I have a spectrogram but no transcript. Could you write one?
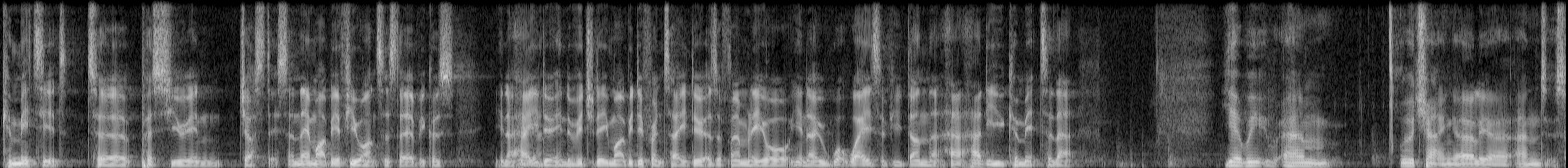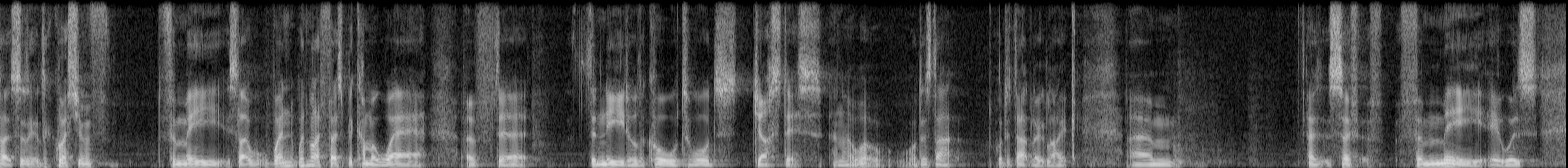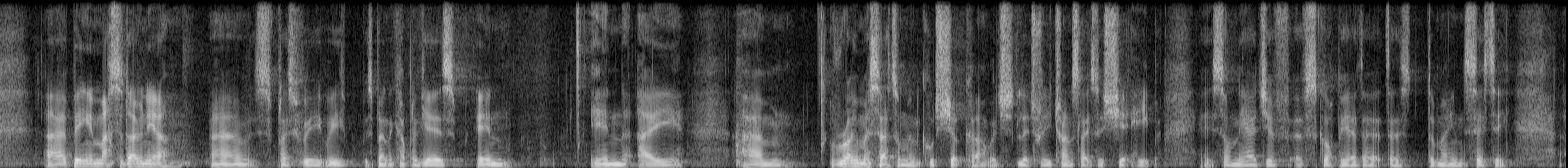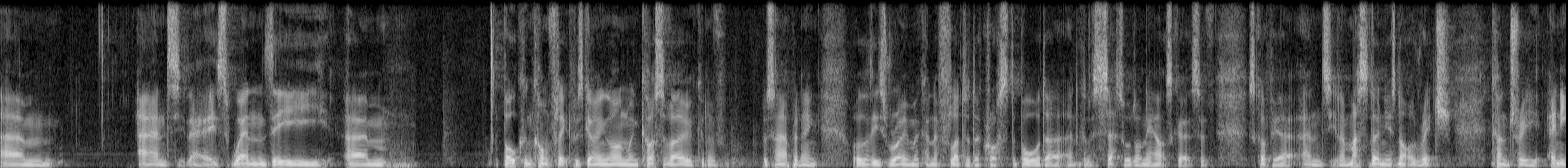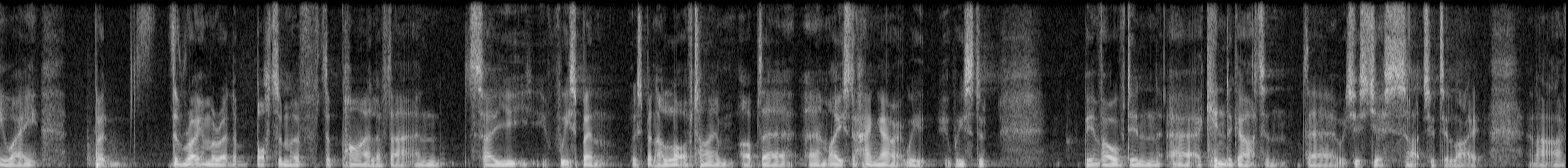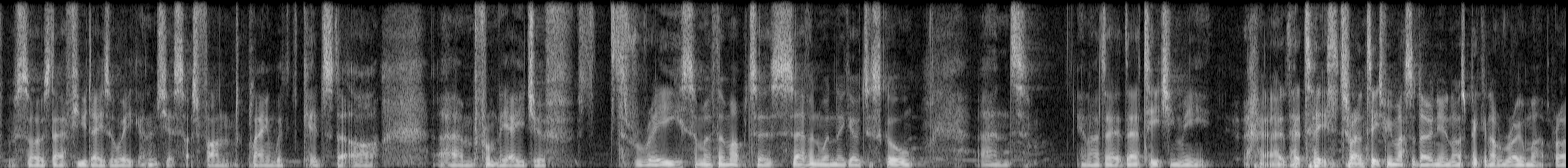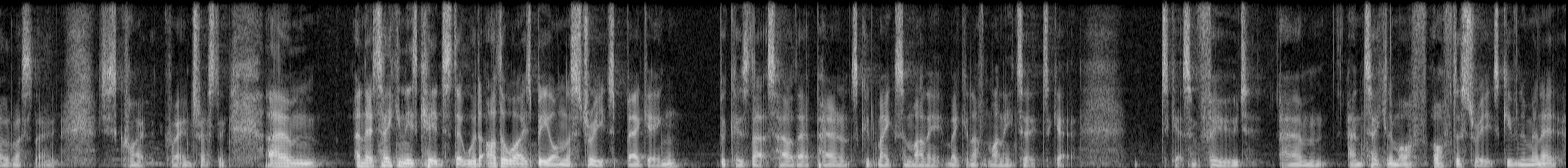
committed to pursuing justice? And there might be a few answers there because you know how you do it individually might be different to how you do it as a family, or you know what ways have you done that? How, how do you commit to that? Yeah, we um, we were chatting earlier, and so, so the, the question f- for me is like when when did I first become aware of the the need or the call towards justice, and what what does that what did that look like? Um, uh, so f- for me, it was uh, being in Macedonia. Um, it's a place we, we spent a couple of years in in a um, Roma settlement called Shutka, which literally translates as shit heap. It's on the edge of, of Skopje, the, the, the main city. Um, and it's when the um, Balkan conflict was going on, when Kosovo kind of was happening, all of these Roma kind of flooded across the border and kind of settled on the outskirts of Skopje. And you know, Macedonia is not a rich country anyway, but the Roma are at the bottom of the pile of that. And so you, we spent we spent a lot of time up there. Um, I used to hang out. We we used to be involved in uh, a kindergarten there, which is just such a delight. And I, I, so I was there a few days a week, and it's just such fun playing with kids that are um, from the age of three, some of them up to seven when they go to school, and you know they're, they're teaching me. they're t- trying to teach me Macedonian. I was picking up Roma rather than Macedonian, which is quite quite interesting. Um, and they're taking these kids that would otherwise be on the streets begging because that's how their parents could make some money, make enough money to, to get to get some food, um, and taking them off off the streets, giving them an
